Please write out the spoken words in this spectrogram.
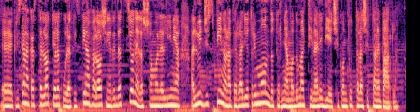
eh, Cristiana Castellotti alla cura, Cristina Faloci in redazione. Lasciamo la linea a Luigi Spinola per Radio Tremondo. Torniamo domattina alle 10 con tutta la città ne parla.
